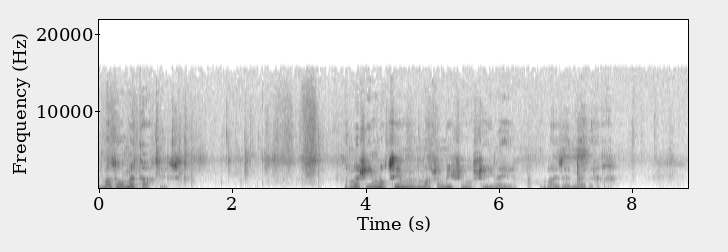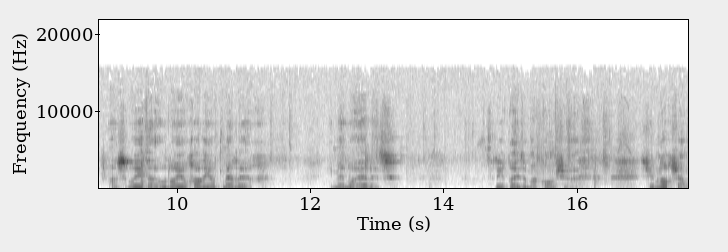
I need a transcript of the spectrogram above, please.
ומה זה אומר תכלס? זאת אומרת שאם רוצים למשל מישהו שהנה אולי זה מלך, אז לא. הוא לא יוכל להיות מלך אם אין לו ארץ. צריך לו איזה מקום ש... שימלוך שם.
